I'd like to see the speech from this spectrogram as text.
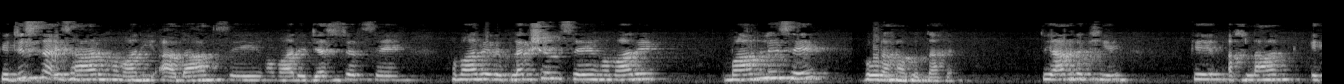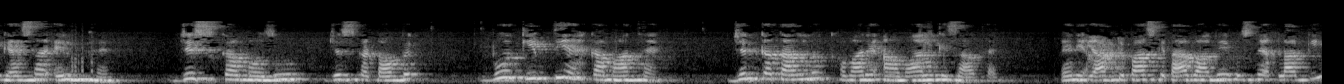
کہ جس کا اظہار ہماری عادات سے، ہمارے جیسچر سے، ہمارے ریفلیکشن سے، ہمارے معاملے سے ہو رہا ہوتا ہے۔ تو یاد رکھیے کہ اخلاق ایک ایسا علم ہے جس کا موضوع، جس کا ٹاپک وہ قیمتی احکامات ہیں جن کا تعلق ہمارے اعمال کے ساتھ ہے۔ یعنی آپ کے پاس کتاب آ گئی حسن اخلاق کی،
